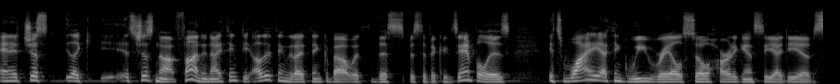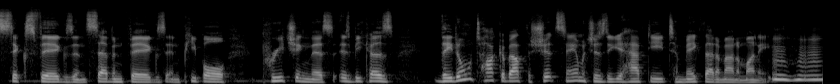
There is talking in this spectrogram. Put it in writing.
And it's just like, it's just not fun. And I think the other thing that I think about with this specific example is it's why I think we rail so hard against the idea of six figs and seven figs and people preaching this is because they don't talk about the shit sandwiches that you have to eat to make that amount of money. Mm-hmm.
